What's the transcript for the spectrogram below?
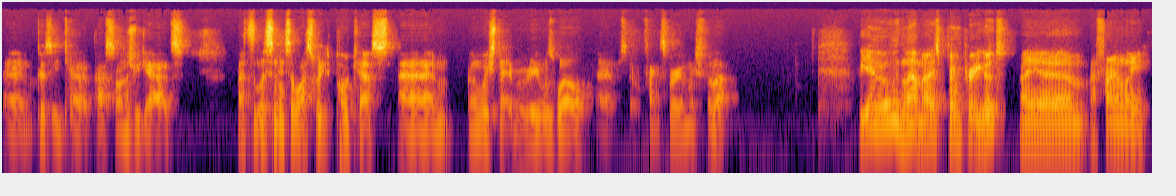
because um, he kind of passed on his regards after listening to last week's podcast um, and wish that everybody was well. Um, so thanks very much for that. But yeah, other than that, man, it's been pretty good. I um, I finally,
